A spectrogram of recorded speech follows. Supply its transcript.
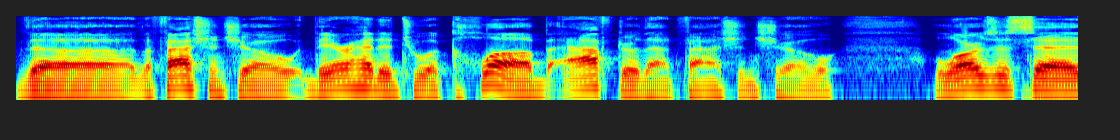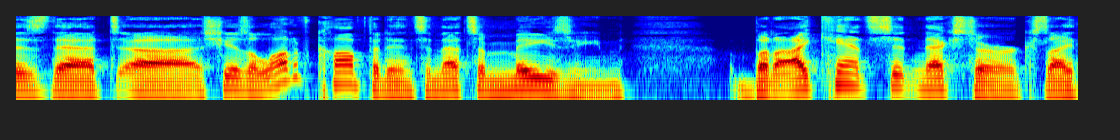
the the fashion show? They're headed to a club after that fashion show. Larsa says that uh, she has a lot of confidence, and that's amazing. But I can't sit next to her because I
